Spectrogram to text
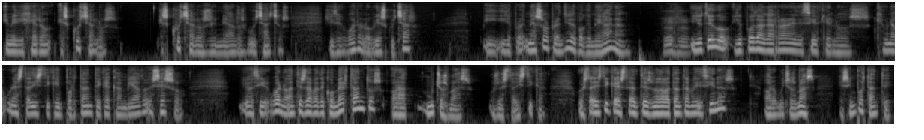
y me dijeron, escúchalos, escúchalos a los muchachos. Y yo dije, bueno, lo voy a escuchar. Y, y me ha sorprendido porque me ganan. Y yo tengo, yo puedo agarrar y decir que los, que una, una, estadística importante que ha cambiado es eso. Yo decir, bueno, antes daba de comer tantos, ahora muchos más. Es una estadística. Una estadística es que antes no daba tantas medicinas, ahora muchos más. Es importante.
